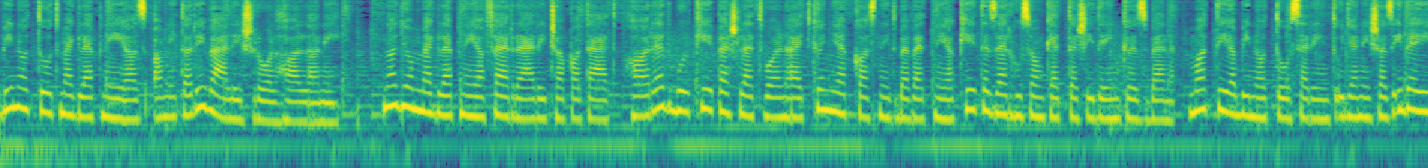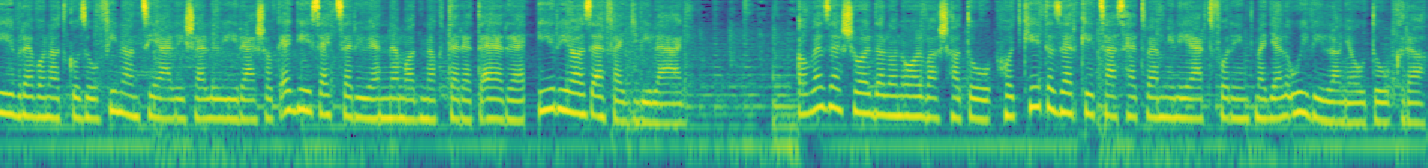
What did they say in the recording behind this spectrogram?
Binottót meglepné az, amit a riválisról hallani. Nagyon meglepné a Ferrari csapatát, ha a Red Bull képes lett volna egy könnyebb kasznit bevetni a 2022-es idén közben. Mattia Binotto szerint ugyanis az idei évre vonatkozó financiális előírások egész egyszerűen nem adnak teret erre, írja az F1 világ. A vezes oldalon olvasható, hogy 2270 milliárd forint megy el új villanyautókra.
